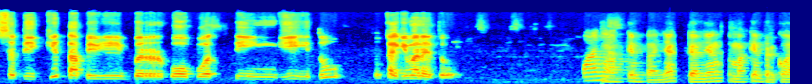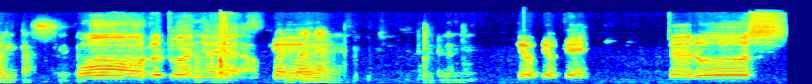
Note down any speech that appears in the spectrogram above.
sedikit tapi berbobot tinggi itu tuh kayak gimana itu? Semuanya. Semakin banyak dan yang semakin berkualitas gitu. Oh, dua-duanya ya. Oke. Dua-duanya. Dua-duanya. Oke, oke, oke. Terus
